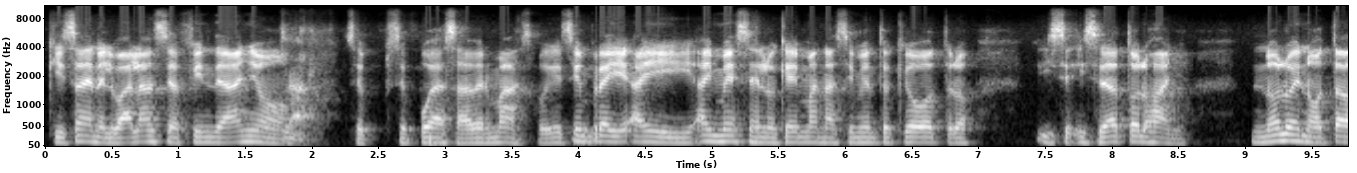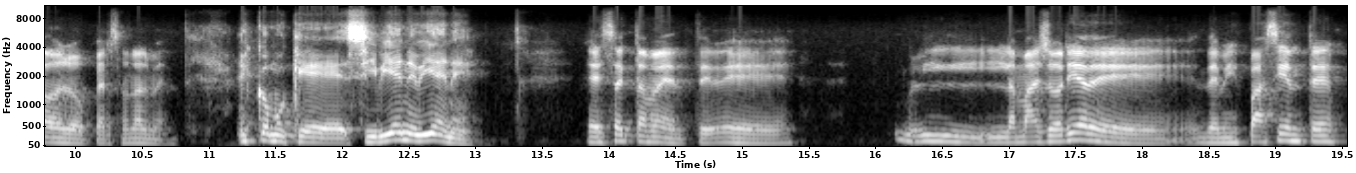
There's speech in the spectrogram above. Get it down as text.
Quizás en el balance a fin de año se, se, pueda saber más, porque siempre hay, hay, hay, meses en los que hay más nacimientos que otros y se, y se da todos los años. No lo he notado yo personalmente. Es como que si viene, viene. Exactamente. Eh, la mayoría de, de mis pacientes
